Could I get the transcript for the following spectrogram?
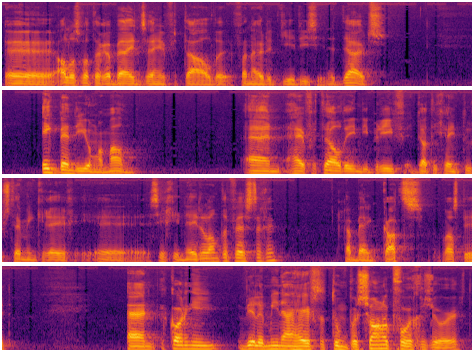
uh, alles wat de rabbijn zei vertaalde vanuit het Jiddisch in het Duits. Ik ben die jonge man. En hij vertelde in die brief dat hij geen toestemming kreeg uh, zich in Nederland te vestigen. Rabijn Katz was dit. En koningin Wilhelmina heeft er toen persoonlijk voor gezorgd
